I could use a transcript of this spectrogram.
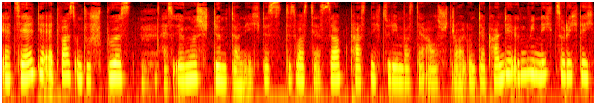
erzählt dir etwas und du spürst, also irgendwas stimmt da nicht. Das, das, was der sagt, passt nicht zu dem, was der ausstrahlt. Und der kann dir irgendwie nicht so richtig,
